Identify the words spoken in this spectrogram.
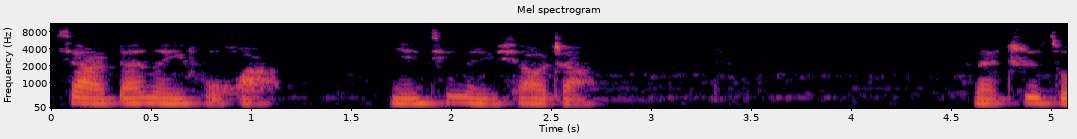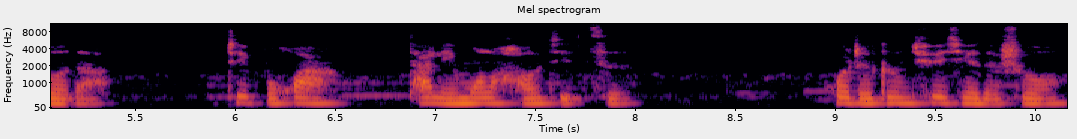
夏尔丹的一幅画《年轻的女校长》来制作的。这幅画他临摹了好几次，或者更确切地说，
